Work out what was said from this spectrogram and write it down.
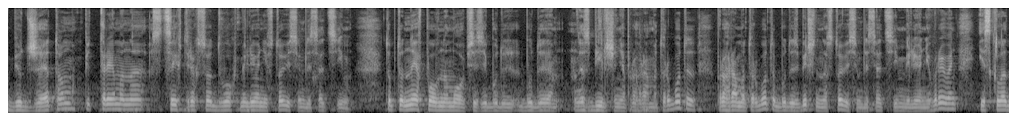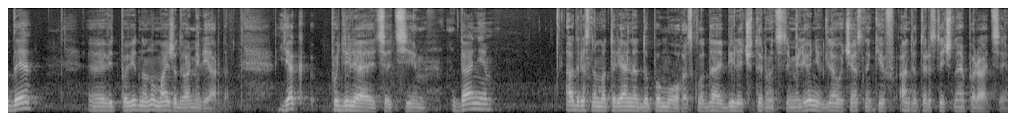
бюджетом підтримано з цих 302 мільйонів 187. Тобто не в повному обсязі буде, буде збільшення програми Турботи. Програма Турбота буде збільшена на 187 мільйонів гривень і складе е, відповідно ну, майже 2 мільярда. Як поділяються ці дані? Адресна матеріальна допомога складає біля 14 мільйонів для учасників антитерористичної операції.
